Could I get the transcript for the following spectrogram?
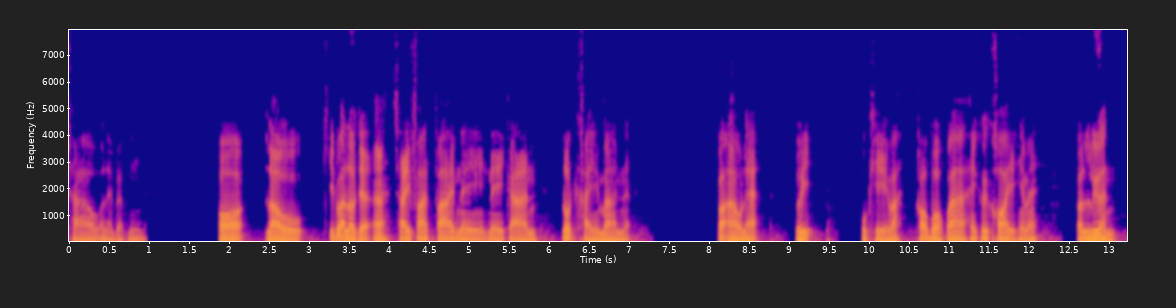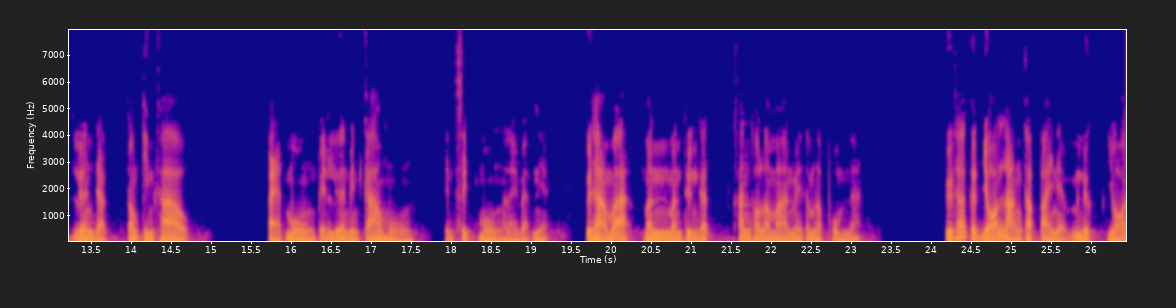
เช้าอะไรแบบนี้นะพอเราคิดว่าเราจะอะใช้ฟาสต์ไฟในในการลดไขมันน่ะก็เอาละเฮ้ย โอเควะเขาบอกว่าให้ค่อยๆใช่ไหมก็เลื่อนเลื่อนจาก ต้องกินข้าวแปดโมงเป็นเลื่อนเป็นเก้าโมง เป็นสิบโมงอะไรแบบเนี้ยคือถามว่ามันมันถึงกับขั้นทรมานไหมสำหรับผมนะ คือถ้าเกิดย้อนหลังกลับไปเนี่ย นึกย้อน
